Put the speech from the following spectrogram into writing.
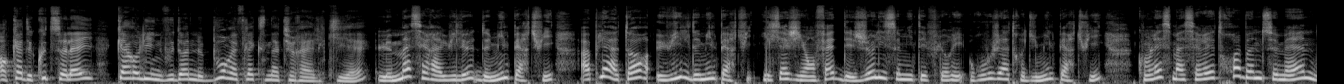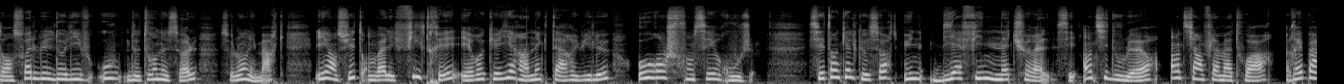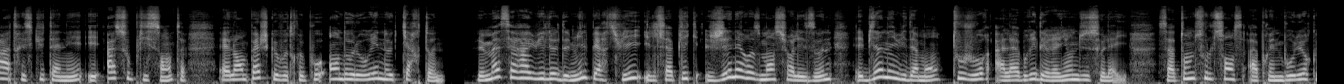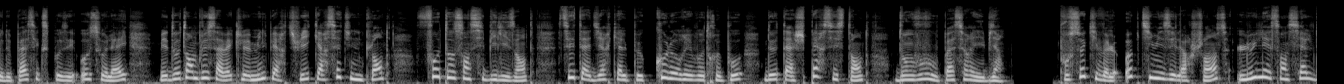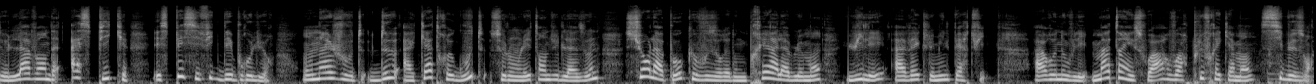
En cas de coup de soleil, Caroline vous donne le bon réflexe naturel qui est le macérat huileux de millepertuis, appelé à tort huile de millepertuis. Il s'agit en fait des jolies sommités fleuries rougeâtres du millepertuis qu'on laisse macérer trois bonnes semaines dans soit de l'huile d'olive ou de tournesol, selon les marques, et ensuite on va les filtrer et recueillir un nectar huileux orange foncé rouge. C'est en quelque sorte une biafine naturelle. C'est antidouleur, anti-inflammatoire, réparatrice cutanée et assouplissante. Elle empêche que votre peau endolorie ne cartonne. Le macérat huileux de millepertuis, il s'applique généreusement sur les zones et bien évidemment toujours à l'abri des rayons du soleil. Ça tombe sous le sens après une brûlure que de ne pas s'exposer au soleil, mais d'autant plus avec le millepertuis car c'est une plante photosensibilisante, c'est-à-dire qu'elle peut colorer votre peau de taches persistantes dont vous vous passeriez bien. Pour ceux qui veulent optimiser leur chance, l'huile essentielle de lavande aspic est spécifique des brûlures. On ajoute 2 à 4 gouttes, selon l'étendue de la zone, sur la peau que vous aurez donc préalablement huilée avec le millepertuis. À renouveler matin et soir, voire plus fréquemment si besoin.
